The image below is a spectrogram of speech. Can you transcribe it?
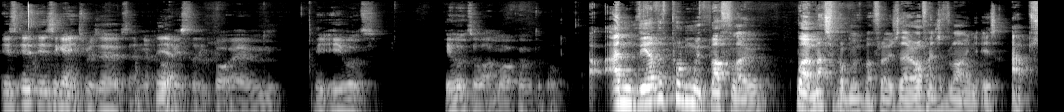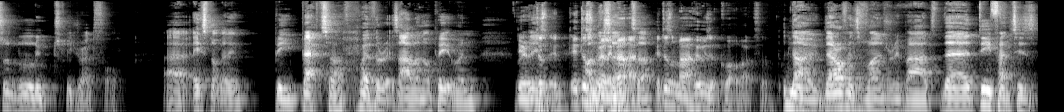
it's, it- it's against reserves then Yeah. obviously, but um, he, he looks he looks a lot more comfortable. And the other problem with Buffalo, well, a massive problem with Buffalo is their offensive line is absolutely dreadful. Uh, it's not going to be better whether it's Allen or Peterman. Yeah, it, does, it, it doesn't on the really matter. It doesn't matter who's at quarterback for them. No, their offensive line is really bad. Their defense is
